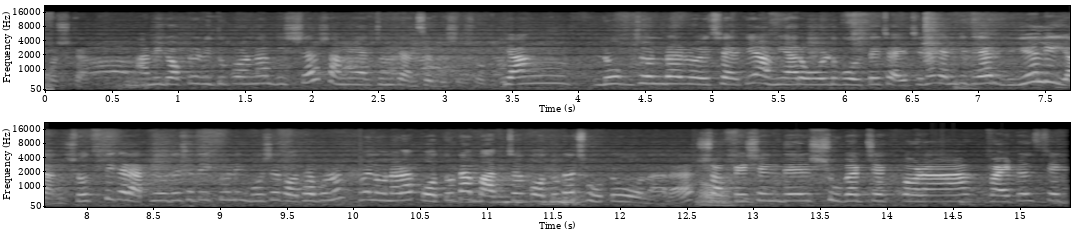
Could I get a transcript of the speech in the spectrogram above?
নমস্কার আমি ডক্টর ঋতুপর্ণা বিশ্বাস আমি একজন ক্যান্সার বিশেষজ্ঞ। ইয়াং লোকজনরা রয়েছে আর কি আমি আর ওল্ড বলতে চাইছি না কেন কি দে আর রিয়েলি ইয়াং সত্যিকার আপনি ওদের সাথে একটুখানি বসে কথা বলুন। মানে ওনারা কতটা বাচ্চা কতটা ছোট ওনারা? সব পেশেন্টদের সুগার চেক করা ভাইটাল চেক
